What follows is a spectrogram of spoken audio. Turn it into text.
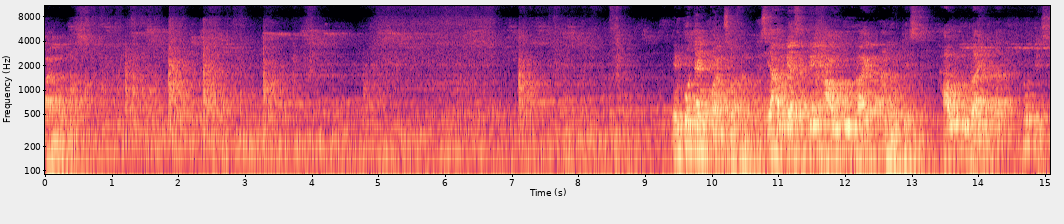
a notice. Important points of a notice यहाँ हम कह सकते हैं how to write a notice how to write a notice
